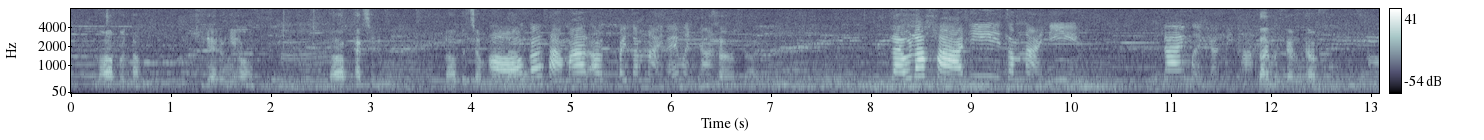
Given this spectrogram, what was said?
ำแล้วก็ไปตัดขี้เลื่อยตรงนี้ออกแล้วก็แพ็คใส่ถุงแล้วไปจำหอ๋น่าอยได้เลก็ยสามารถเอาไปจำหน่ายได้เหมือนกัน ครับได้แล้วราคาที่จำหน่ายนี่ได้เหมือนกันไหมคะได้เหมือนกันครับ อ๋อ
